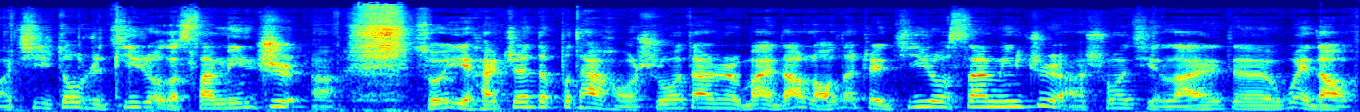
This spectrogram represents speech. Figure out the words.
啊，鸡都是鸡肉的三明治啊，所以还真的不太好说。但是麦当劳的这鸡肉三明治啊，说起来的味道，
